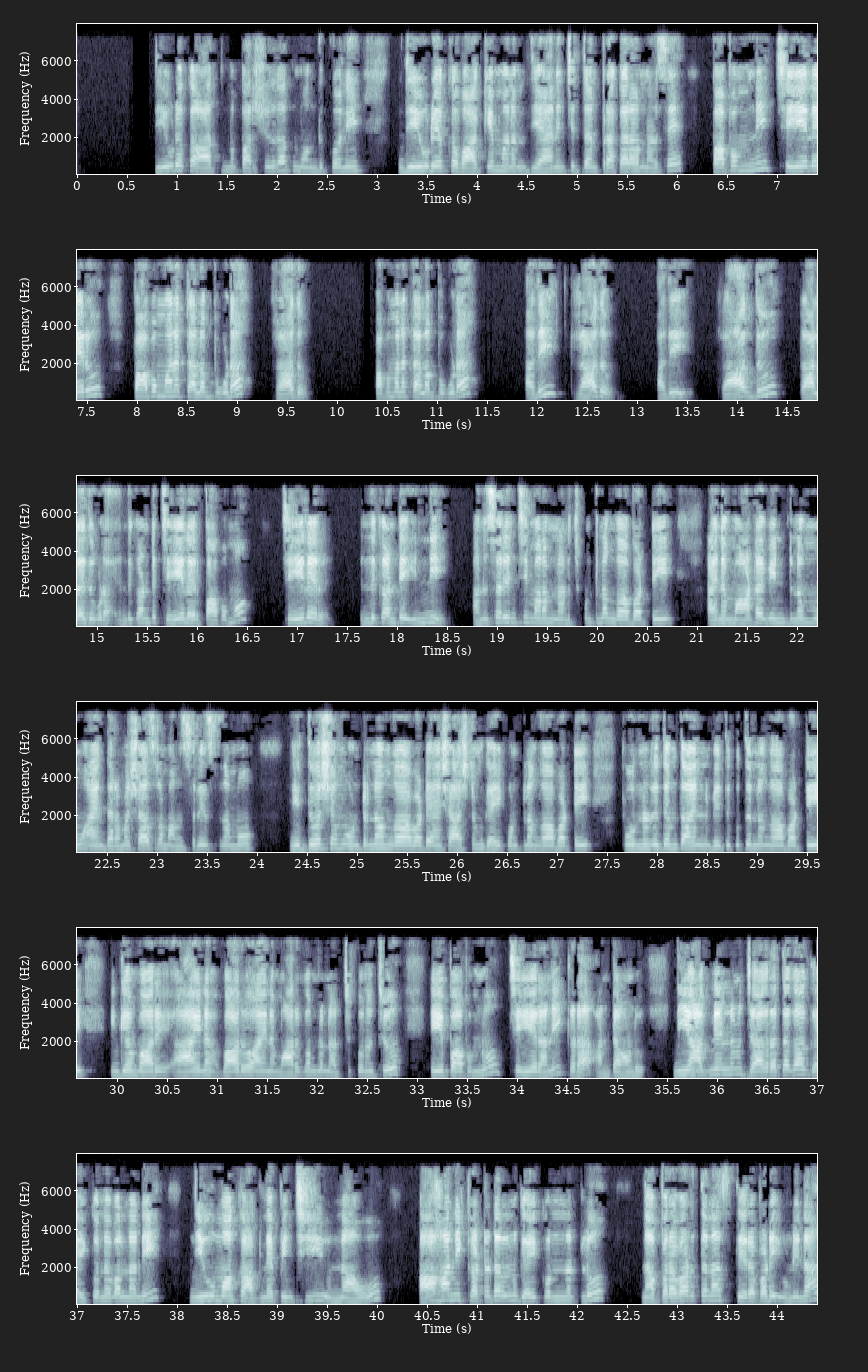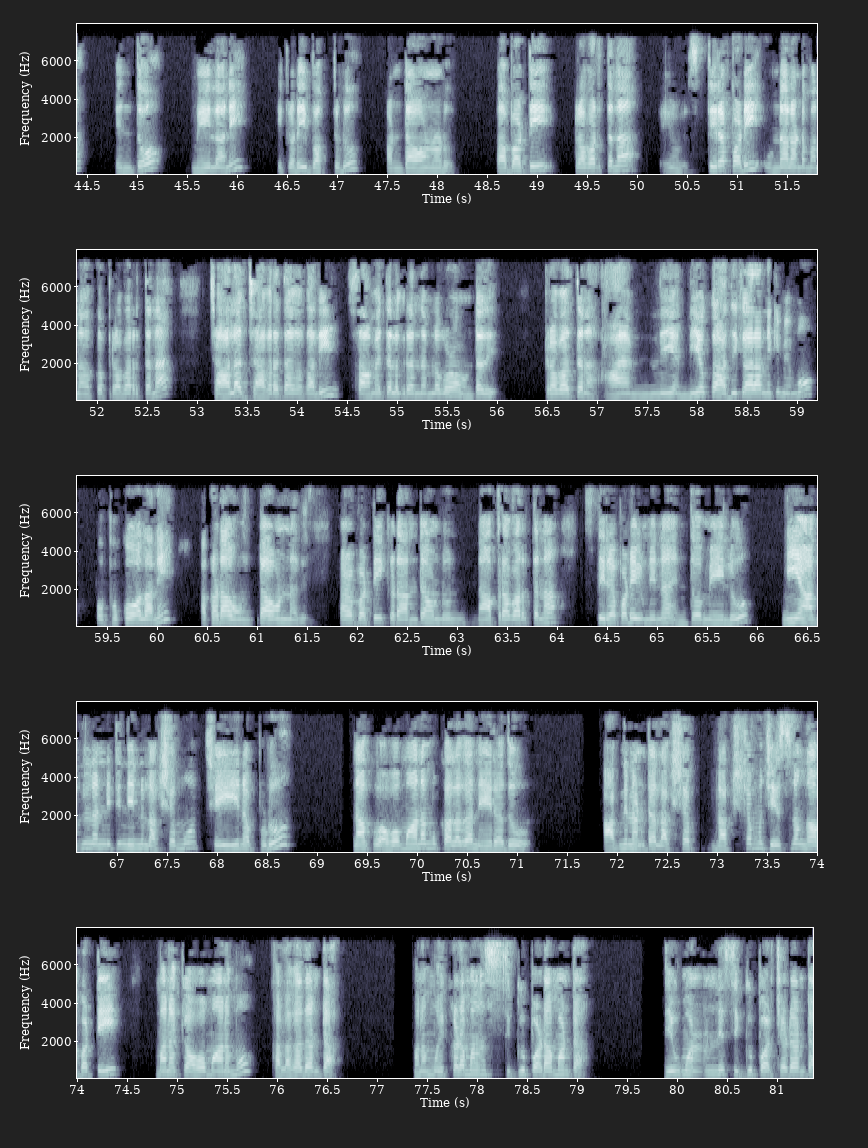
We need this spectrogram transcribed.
దేవుడు యొక్క ఆత్మ పరిశుధాత్మ అందుకొని దేవుడు యొక్క వాక్యం మనం ధ్యానించి దాని ప్రకారం నడిసే పాపంని చేయలేరు. పాపం అనే తలంపు కూడా రాదు. పాపం అనే తలంపు కూడా అది రాదు. అది రాదు రాలేదు కూడా. ఎందుకంటే చేయలేరు పాపము చేయలేరు. ఎందుకంటే ఇన్ని అనుసరించి మనం నడుచుకుంటున్నాం కాబట్టి ఆయన మాట వింటున్నాము ఆయన ధర్మశాస్త్రం అనుసరిస్తున్నాము నిర్దోషము ఉంటున్నాం కాబట్టి ఆయన శాస్త్రం గైకుంటున్నాం కాబట్టి పూర్ణరుద్ధంతో ఆయన వెతుకుతున్నాం కాబట్టి ఇంకా వారి ఆయన వారు ఆయన మార్గంలో నడుచుకొనొచ్చు ఏ పాపంను చేయరని ఇక్కడ అంటా నీ ఆజ్ఞలను జాగ్రత్తగా గైకొన్న వలనని నీవు మాకు ఆజ్ఞాపించి ఉన్నావు. ఆహాని కట్టడలను గైకొన్నట్లు నా ప్రవర్తన స్థిరపడి ఉండిన ఎంతో మేలని ఇక్కడ ఈ భక్తుడు అంటా ఉన్నాడు కాబట్టి ప్రవర్తన స్థిరపడి ఉండాలంట మన యొక్క ప్రవర్తన చాలా జాగ్రత్తగా కలి సామెతల గ్రంథంలో కూడా ఉంటది. ప్రవర్తన నీ యొక్క అధికారానికి మేము ఒప్పుకోవాలని అక్కడ ఉంటా ఉన్నది. కాబట్టి ఇక్కడ అంటా ఉండు నా ప్రవర్తన స్థిరపడి ఉండిన ఎంతో మేలు. నీ ఆజ్ఞలన్నిటి నేను లక్ష్యము చేయనప్పుడు నాకు అవమానము కలగ నేరదు. ఆజ్ఞలంట లక్ష్య లక్ష్యము చేస్తున్నాం కాబట్టి మనకు అవమానము కలగదంట. మనము ఎక్కడ మనం సిగ్గుపడమంట. దేవుడు మనల్ని సిగ్గుపరచడంట.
